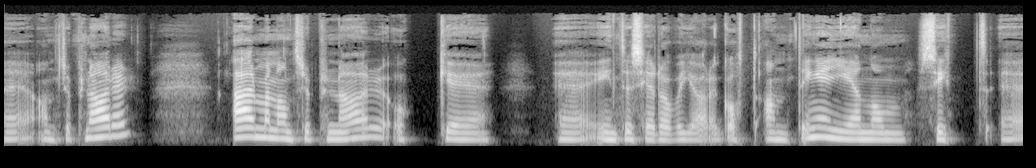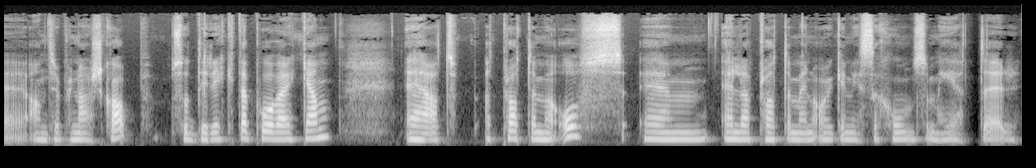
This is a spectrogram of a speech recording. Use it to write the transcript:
eh, entreprenörer. Är man entreprenör och eh, är intresserad av att göra gott antingen genom sitt eh, entreprenörskap, så direkta påverkan, att, att prata med oss eller att prata med en organisation som heter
